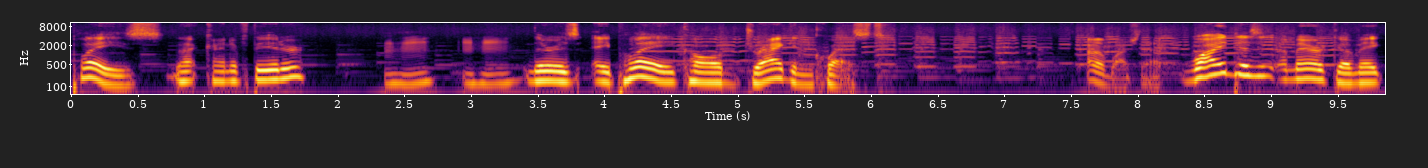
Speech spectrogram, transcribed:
plays, that kind of theater. Mm-hmm. Mm-hmm. There is a play called Dragon Quest. I would watch that. Why doesn't America make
